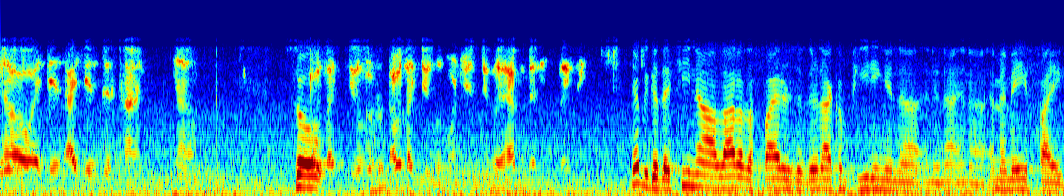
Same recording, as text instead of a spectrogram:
No, I did. I did this time. No. So I would like to do a little. I would like to do a little more jiu-jitsu, but I haven't been lately. Yeah, because I see now a lot of the fighters, if they're not competing in a in a, in a MMA fight,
